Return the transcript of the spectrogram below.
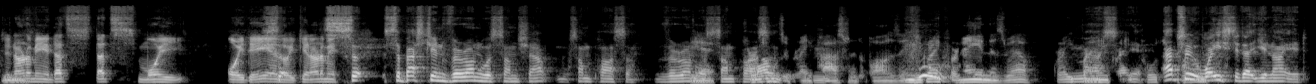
Do you mm. know what I mean? That's that's my idea. So, like you know what I mean? So, Sebastian Veron was some shout, some passer. Veron yeah, was some passer. was a great passer of the ball. He's a great for Nain as well. Great brain, great yeah. coach. Absolutely wasted at United.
